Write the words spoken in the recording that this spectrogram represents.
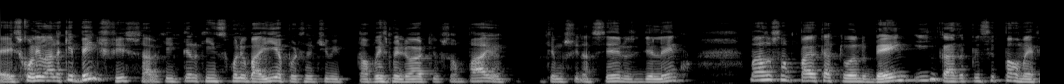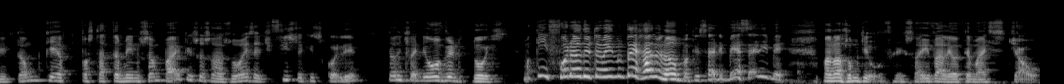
É, escolher lado aqui é bem difícil, sabe? Que entendo quem escolheu o Bahia por ser um time talvez melhor que o Sampaio, em termos financeiros e de elenco, mas o Sampaio está atuando bem e em casa principalmente. Então, quem apostar também no Sampaio tem suas razões, é difícil aqui escolher. Então a gente vai de over 2. Mas quem for under também não está errado não, porque Série B é Série B. Mas nós vamos de over. Isso aí, valeu, até mais, tchau.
